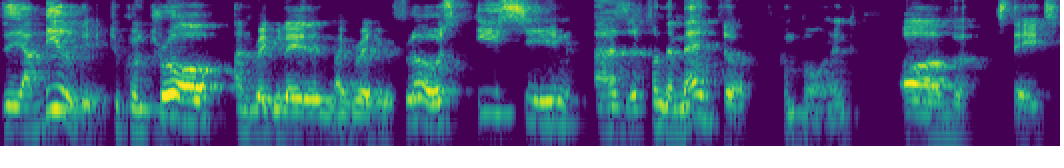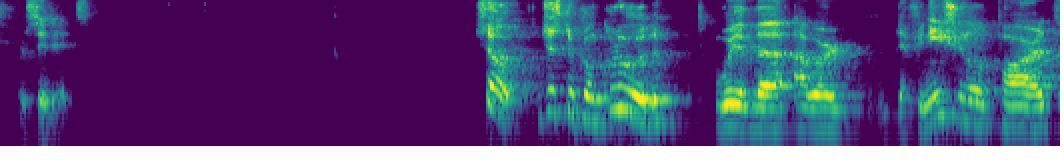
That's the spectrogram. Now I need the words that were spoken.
the ability to control unregulated migratory flows is seen as a fundamental component of states' resilience. So just to conclude with uh, our definitional part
